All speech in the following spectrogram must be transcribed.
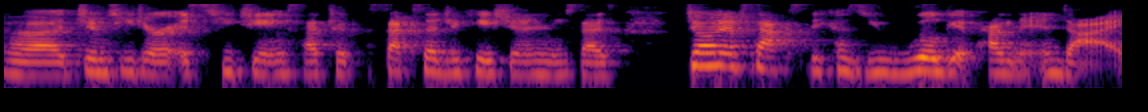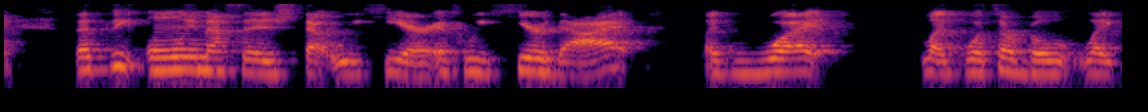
uh, gym teacher is teaching sex, education and he says don't have sex because you will get pregnant and die. That's the only message that we hear. If we hear that like what like what's our like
